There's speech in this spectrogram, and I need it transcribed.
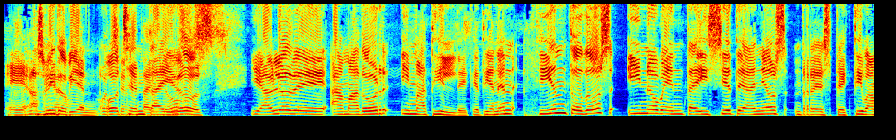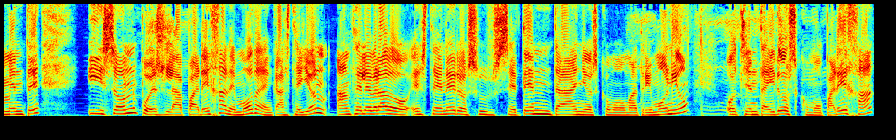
Eh, has oído bien, 82. Y hablo de Amador y Matilde, que tienen 102 y 97 años respectivamente y son pues la pareja de moda en Castellón. Han celebrado este enero sus 70 años como matrimonio, 82 como pareja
